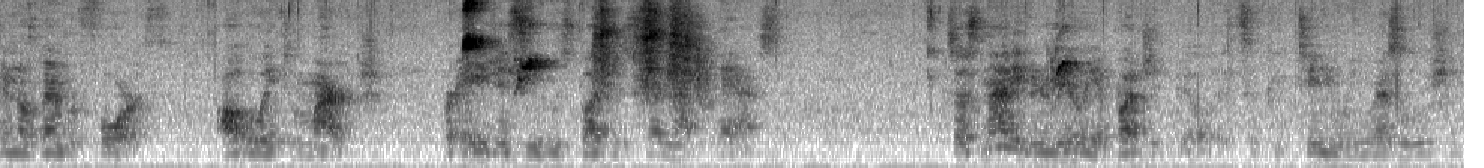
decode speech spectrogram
After November fourth, all the way to March, for agency whose budgets had not passed. So it's not even really a budget bill, it's a continuing resolution.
